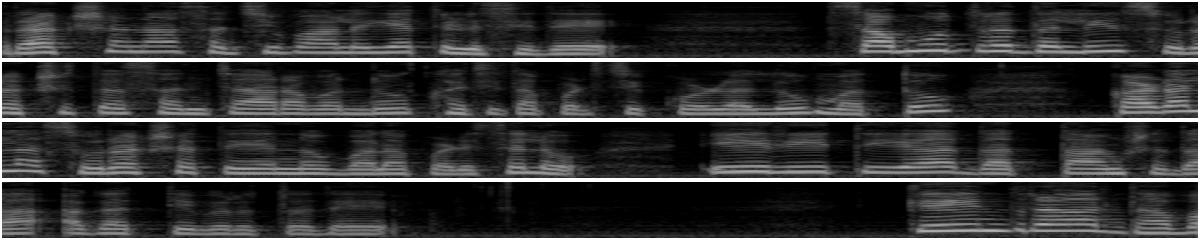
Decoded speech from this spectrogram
ರಕ್ಷಣಾ ಸಚಿವಾಲಯ ತಿಳಿಸಿದೆ. ಸಮುದ್ರದಲ್ಲಿ ಸುರಕ್ಷಿತ ಸಂಚಾರವನ್ನು ಖಚಿತಪಡಿಸಿಕೊಳ್ಳಲು ಮತ್ತು ಕಡಲ ಸುರಕ್ಷತೆಯನ್ನು ಬಲಪಡಿಸಲು ಈ ರೀತಿಯ ದತ್ತಾಂಶದ ಅಗತ್ಯವಿರುತ್ತದೆ. ಕೇಂದ್ರ ನವ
